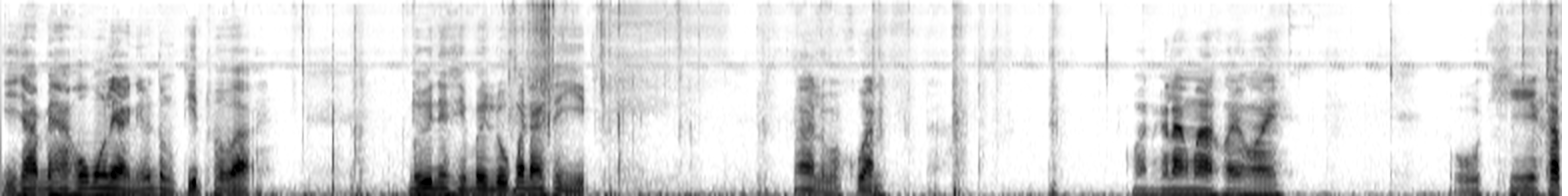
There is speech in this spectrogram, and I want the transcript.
ตีสามไปห้าหกโมงแรกนี่มันต้องติดเพราะว่า มือยังสิบลุกมาดังใส่อีกมาหรือว่าควรควรกำลังมาหอยๆ โอเคครับ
